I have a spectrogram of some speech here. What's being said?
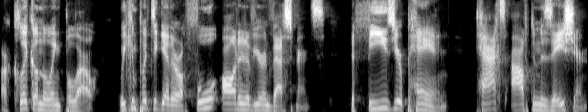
or click on the link below. We can put together a full audit of your investments, the fees you're paying, tax optimization,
